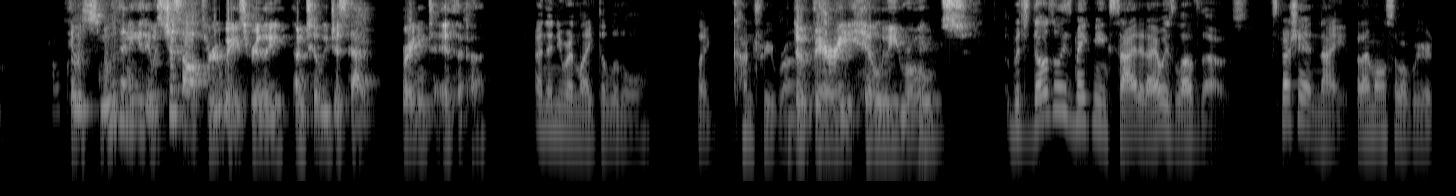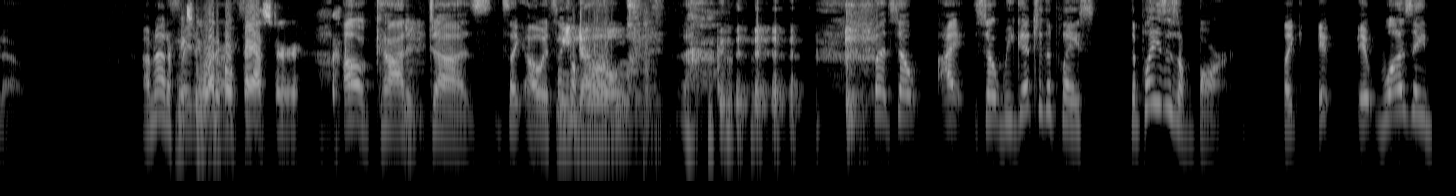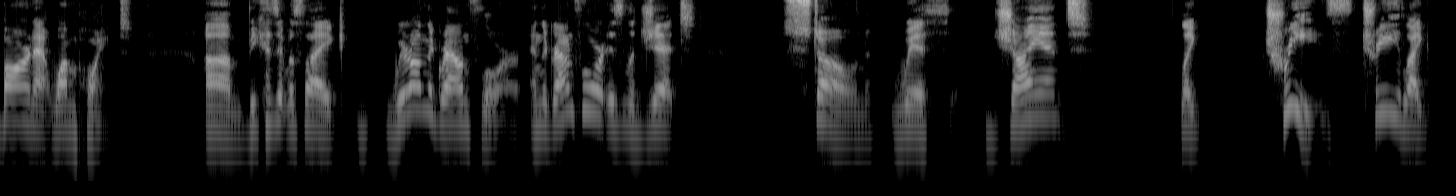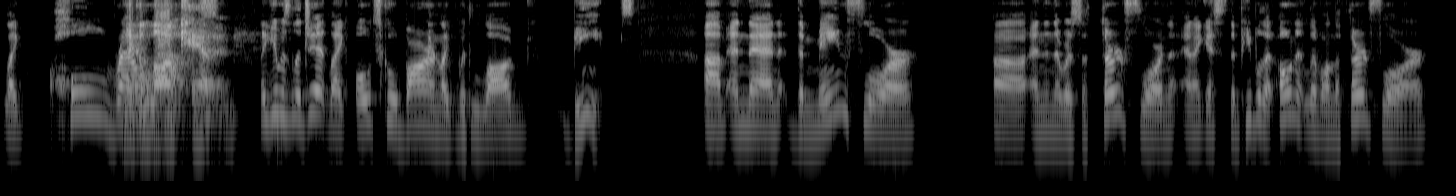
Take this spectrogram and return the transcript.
It was smooth and easy. It was just all throughways really until we just got right into Ithaca. And then you were in like the little, like country road, The very hilly roads. which those always make me excited. I always love those, especially at night. But I'm also a weirdo. I'm not afraid. Makes me of want to go faster. Oh God, it does. It's like oh, it's like We a horror know. movie. but so I so we get to the place. The place is a barn. Like it it was a barn at one point. Um, because it was like we're on the ground floor, and the ground floor is legit stone with giant like trees. Tree like like whole round like a log cabin. Like it was legit like old school barn like with log beams. Um, and then the main floor uh, and then there was the third floor and, and I guess the people that own it live on the third floor.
